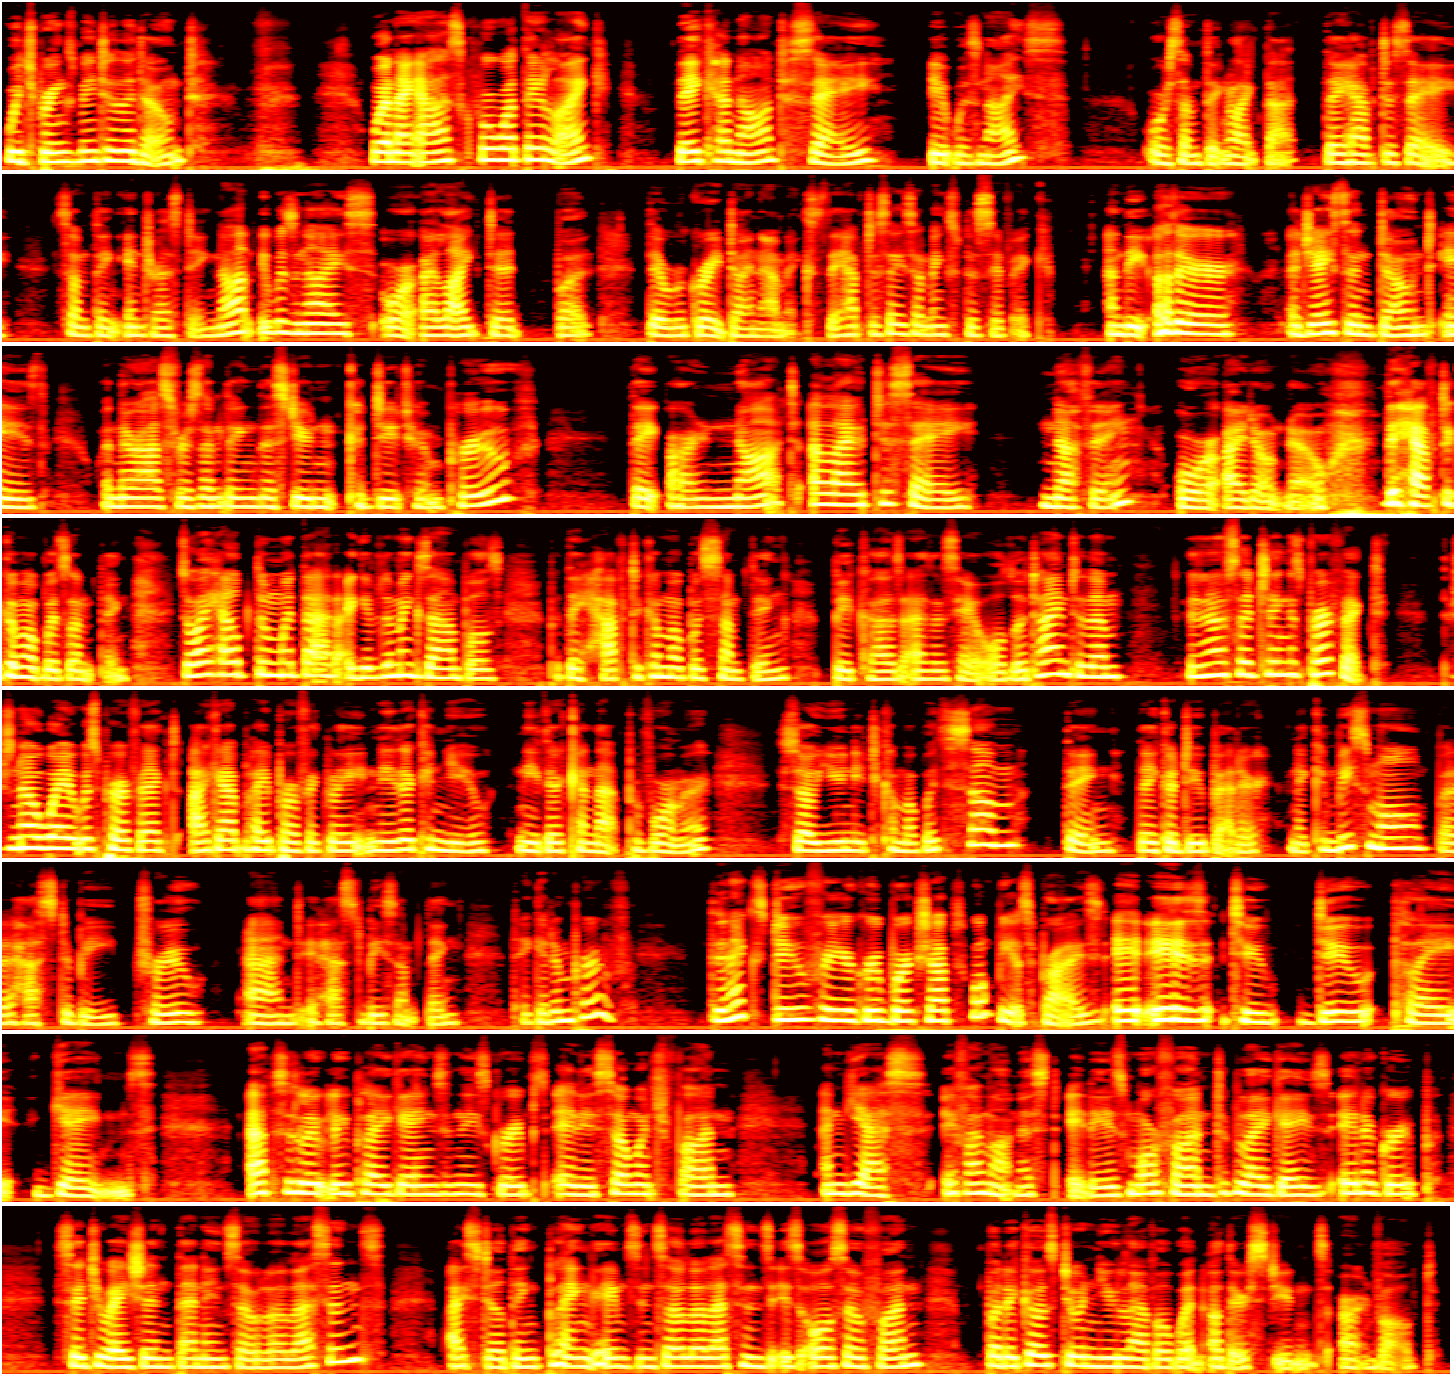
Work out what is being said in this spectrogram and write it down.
Which brings me to the don't. When I ask for what they like, they cannot say it was nice or something like that. They have to say, something interesting. Not it was nice or I liked it, but there were great dynamics. They have to say something specific. And the other adjacent don't is when they're asked for something the student could do to improve, they are not allowed to say nothing or I don't know. they have to come up with something. So I help them with that. I give them examples, but they have to come up with something because, as I say all the time to them, there's no such thing as perfect. There's no way it was perfect. I can't play perfectly. Neither can you. Neither can that performer. So you need to come up with something they could do better. And it can be small, but it has to be true and it has to be something they could improve. The next do for your group workshops won't be a surprise. It is to do play games. Absolutely play games in these groups. It is so much fun. And yes, if I'm honest, it is more fun to play games in a group situation than in solo lessons. I still think playing games in solo lessons is also fun, but it goes to a new level when other students are involved.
